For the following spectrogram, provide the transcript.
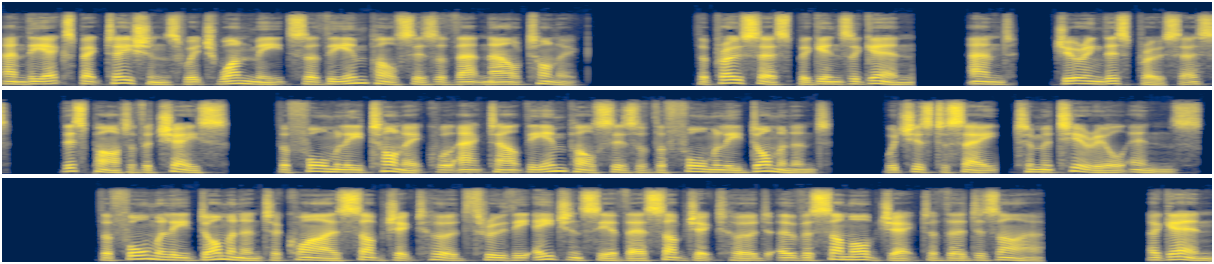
And the expectations which one meets are the impulses of that now tonic. The process begins again, and, during this process, this part of the chase, the formally tonic will act out the impulses of the formally dominant, which is to say, to material ends. The formally dominant acquires subjecthood through the agency of their subjecthood over some object of their desire. Again,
